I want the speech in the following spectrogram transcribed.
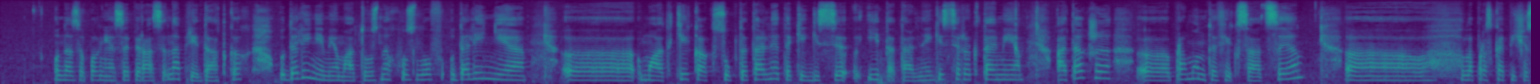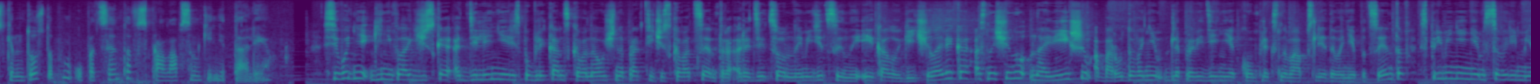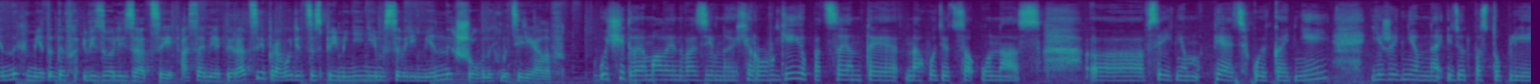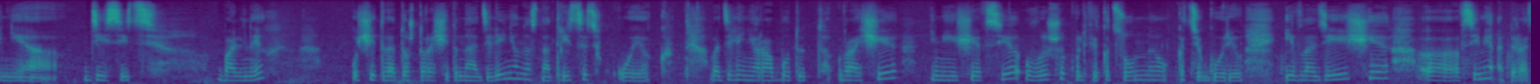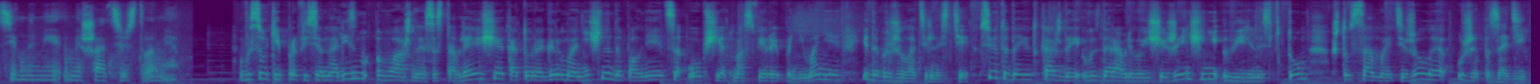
у нас выполняются операции на придатках, удаление миоматозных узлов, удаление э, матки, как субтотальная, так и, гистер, и тотальная гистерэктомия, а также э, промонтофиксация э, лапароскопическим доступом у пациентов с пролапсом гениталии. Сегодня гинекологическое отделение Республиканского научно-практического центра радиационной медицины и экологии человека оснащено новейшим оборудованием для проведения комплексного обследования пациентов с применением современных методов визуализации, а сами операции проводятся с применением современных шовных материалов. Учитывая малоинвазивную хирургию, пациенты находятся у нас э, в среднем 5 койко-дней. Ежедневно идет поступление 10 больных учитывая то, что рассчитано отделение у нас на 30 коек. В отделении работают врачи, имеющие все высшую квалификационную категорию и владеющие э, всеми оперативными вмешательствами. Высокий профессионализм – важная составляющая, которая гармонично дополняется общей атмосферой понимания и доброжелательности. Все это дает каждой выздоравливающей женщине уверенность в том, что самое тяжелое уже позади.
